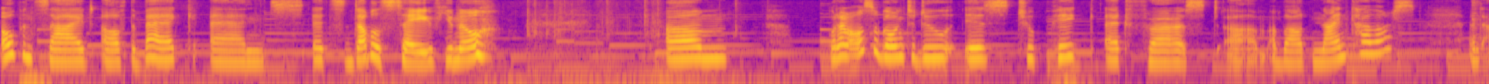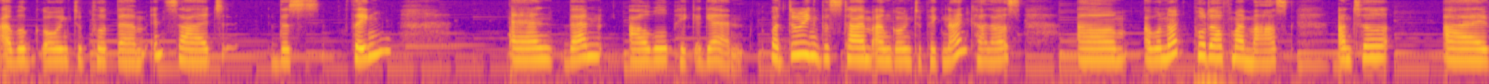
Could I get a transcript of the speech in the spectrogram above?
open side of the bag and it's double safe you know um what I'm also going to do is to pick at first um, about nine colors and I will going to put them inside this thing and then I will pick again. But during this time I'm going to pick nine colors. Um, I will not put off my mask until I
